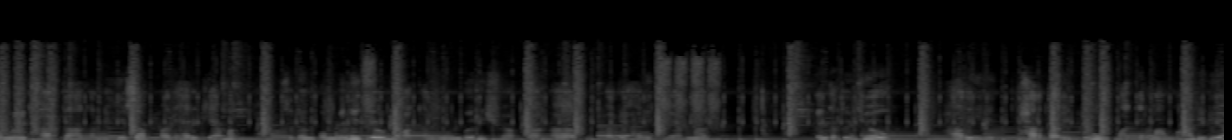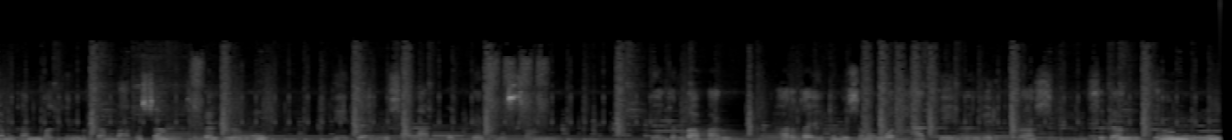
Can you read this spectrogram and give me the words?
pemilik harta akan dihisap pada hari kiamat, sedang pemilik ilmu akan memberi syafaat pada hari kiamat. Yang ketujuh, hari harta itu makin lama didiamkan makin bertambah usang, sedang ilmu tidak bisa lapuk dan usang. Yang kedelapan, harta itu bisa membuat hati menjadi keras, sedang ilmu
